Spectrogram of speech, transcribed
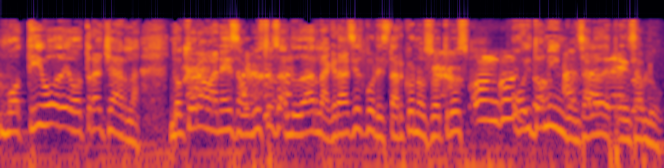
motivo de otra charla. Doctora Vanessa, un gusto saludarla. Gracias por estar con nosotros Un gusto. hoy domingo en Hasta Sala de luego. Prensa Blue.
